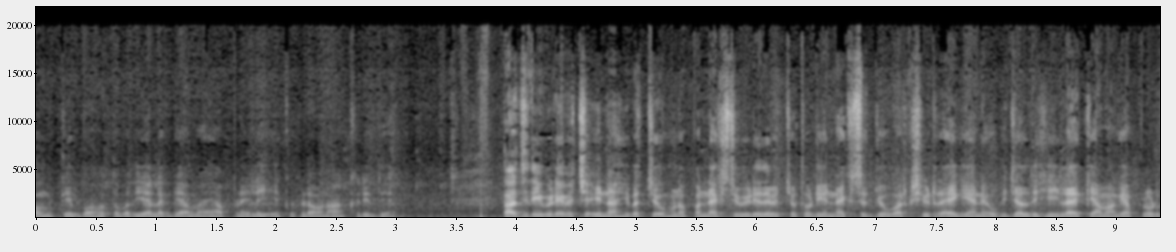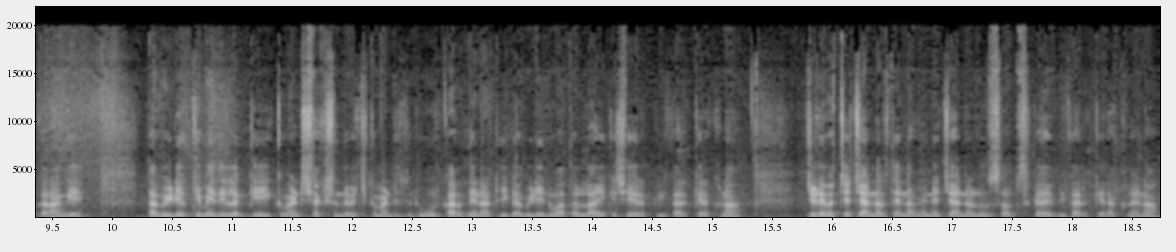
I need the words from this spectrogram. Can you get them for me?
ਘੁੰਮ ਕੇ ਬਹੁਤ ਵਧੀਆ ਲੱਗਿਆ। ਮੈਂ ਆਪਣੇ ਲਈ ਇੱਕ ਖਿਡੌਣਾ ਖਰੀਦਿਆ। ਤਾਂ ਅੱਜ ਦੀ ਵੀਡੀਓ ਵਿੱਚ ਇੰਨਾ ਹੀ ਬੱਚਿਓ। ਹੁਣ ਆਪਾਂ ਨੈਕਸਟ ਵੀਡੀਓ ਦੇ ਵਿੱਚ ਤੁਹਾਡੀਆਂ ਨੈਕਸਟ ਜੋ ਵਰਕਸ਼ੀਟ ਰਹਿ ਗਈਆਂ ਨੇ, ਉਹ ਵੀ ਜਲਦੀ ਹੀ ਲੈ ਕੇ ਆਵਾਂਗੇ ਅਪਲੋਡ ਕਰਾਂਗੇ। ਤਾਂ ਵੀਡੀਓ ਕਿਵੇਂ ਦੀ ਲੱਗੀ? ਕਮੈਂਟ ਸੈਕਸ਼ਨ ਦੇ ਵਿੱਚ ਕਮੈਂਟ ਜ਼ਰੂਰ ਕਰ ਦੇਣਾ, ਠੀਕ ਹੈ? ਵੀਡੀਓ ਨੂੰ ਵੱਧ ਤੋਂ ਲਾਈਕ ਸ਼ੇਅਰ ਵੀ ਕਰਕੇ ਰੱਖਣਾ। ਜਿਹੜੇ ਬੱਚੇ ਚੈਨਲ ਤੇ ਨਵੇਂ ਨੇ ਚੈਨਲ ਨੂੰ ਸਬਸਕ੍ਰਾਈਬ ਵੀ ਕਰਕੇ ਰੱਖ ਲੈਣਾ।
